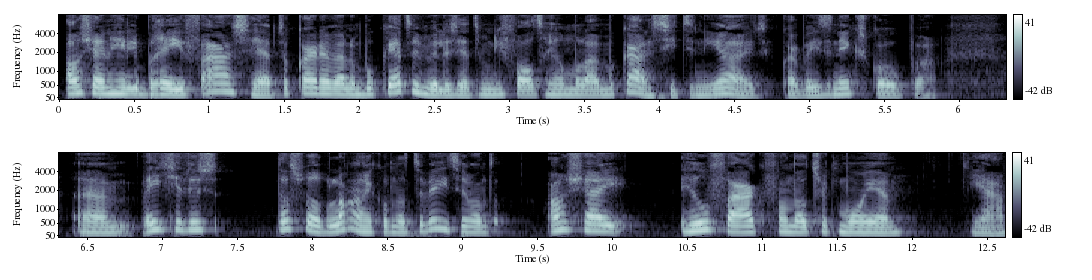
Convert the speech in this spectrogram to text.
als jij een hele brede fase hebt, dan kan je daar wel een boeket in willen zetten, maar die valt helemaal uit elkaar. Dat ziet er niet uit. Kan je beter niks kopen. Um, weet je, dus dat is wel belangrijk om dat te weten. Want als jij heel vaak van dat soort mooie, ja,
